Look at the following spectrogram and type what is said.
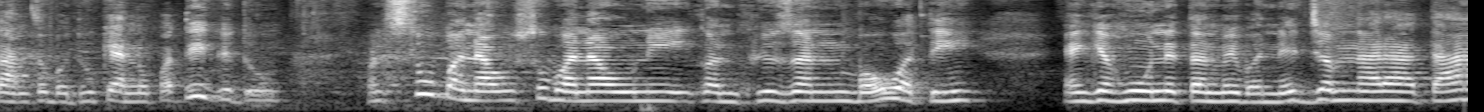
કામ તો બધું ક્યાંનું પતી ગયું પણ શું બનાવું, શું બનાવુંની કન્ફ્યુઝન બહુ હતી. કારણ કે હું ને તમે બંને જ જમનારા હતા.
